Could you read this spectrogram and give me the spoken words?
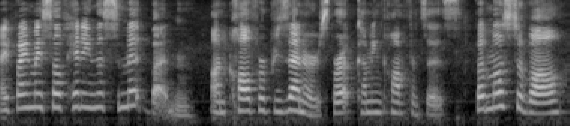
I find myself hitting the submit button on call for presenters for upcoming conferences. But most of all,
